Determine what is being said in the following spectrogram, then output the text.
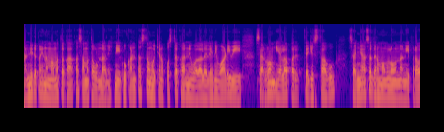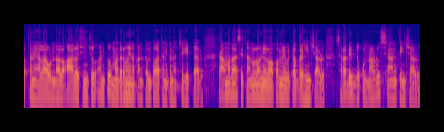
అన్నిటిపైన మమత కాక సమత ఉండాలి. నీకు కంఠస్థం వచ్చిన పుస్తకాన్ని వదలలేని వాడివి. సర్వం ఎలా పరిత్యజిస్తావు? సన్యాస ధర్మంలో ఉన్న నీ ప్రవర్తన ఎలా ఉండాలో ఆలోచించు అంటూ మధురమైన కంఠంతో అతనికి నచ్చజెప్పారు. రామదాసి తనలోని లోపమేమిటో గ్రహించాడు. సరదిద్దుకున్నాడు శాంతించాడు.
